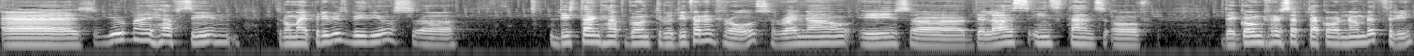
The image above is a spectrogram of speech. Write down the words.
As you may have seen through my previous videos, uh, this tank have gone through different roles. Right now is uh, the last instance of the gunk receptacle number three.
